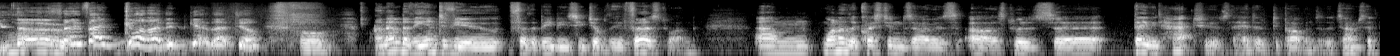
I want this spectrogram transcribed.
No. so thank God I didn't get that job. oh, I remember the interview for the BBC job, the first one. Um, one of the questions I was asked was uh, David Hatch, who was the head of department at the time, said,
